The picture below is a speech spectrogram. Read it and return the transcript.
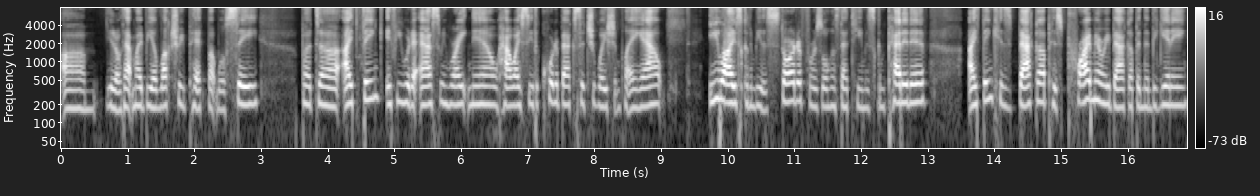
Um, you know, that might be a luxury pick, but we'll see. But uh, I think if you were to ask me right now how I see the quarterback situation playing out, Eli is going to be the starter for as long as that team is competitive. I think his backup, his primary backup in the beginning,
